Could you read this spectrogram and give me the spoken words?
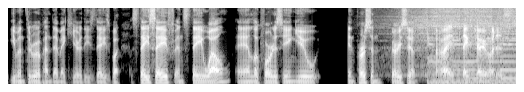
even through a pandemic here these days, but stay safe and stay well, and look forward to seeing you in person very soon. All right. Thanks, Jerry, this.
